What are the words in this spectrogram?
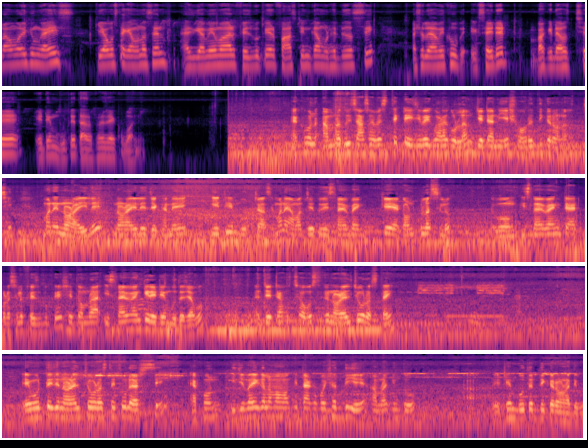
আসসালামু আলাইকুম গাইস কি অবস্থা? কেমন আছেন? আজকে আমি আমার ফেসবুকের ফার্স্ট ইনকাম উঠাইতে যাচ্ছি। আসলে আমি খুব এক্সাইটেড বাকিটা হচ্ছে এটিএম বুথে তারপরে যাই কোবানি এখন আমরা দুই চাষা বেসতে একটা ইজি বাইক ভাড়া করলাম, যেটা নিয়ে শহরের দিকে রওনা হচ্ছি। মানে নড়াইলে নড়াইলে যেখানে এটিএম বুথটা আছে মানে আমার যেহেতু ইসলামী ব্যাংকে অ্যাকাউন্ট খোলা ছিল, এবং ইসলামী ব্যাংকটা অ্যাড করা ছিল ফেসবুকে সেহেতু আমরা ইসলামী ব্যাংকের এটিএম বুথে যাব। যেটা হচ্ছে অবস্থিত নড়াইল চৌরাস্তায়। এই মুহূর্তে যে নড়াইল চৌরাস্তায় চলে আসছি, এখন ইজি বাই গেলাম আমাকে টাকা পয়সা দিয়ে, আমরা কিন্তু এটিএম বুথের দিকে রওনা দিব,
